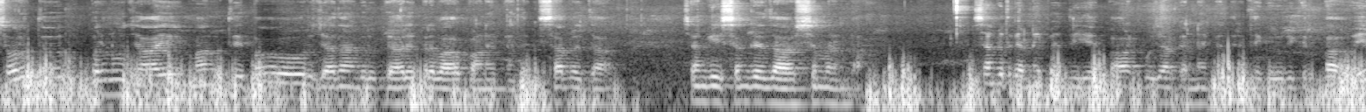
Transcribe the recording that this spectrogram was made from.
ਸੁਰਤ ਉੱਪਰ ਨੂੰ ਜਾਏ ਮਨ ਤੇ ਬਹੁਤ ਜ਼ਿਆਦਾ ਗੁਰੂ ਪਿਆਰੇ ਪ੍ਰਭਾਵ ਪਾਣੇ ਪੈਂਦੇ ਨੇ। ਸਬਰ ਦਾ ਚੰਗੀ ਸੰਗਤ ਦਾ ਸਿਮਰਨ ਦਾ। ਸੰਗਤ ਕਰਨੀ ਪੈਂਦੀ ਹੈ, ਪਾਠ ਪੂਜਾ ਕਰਨੇ ਪੈਂਦੇ ਤੇ ਗੁਰੂ ਦੀ ਕਿਰਪਾ ਹੋਵੇ,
